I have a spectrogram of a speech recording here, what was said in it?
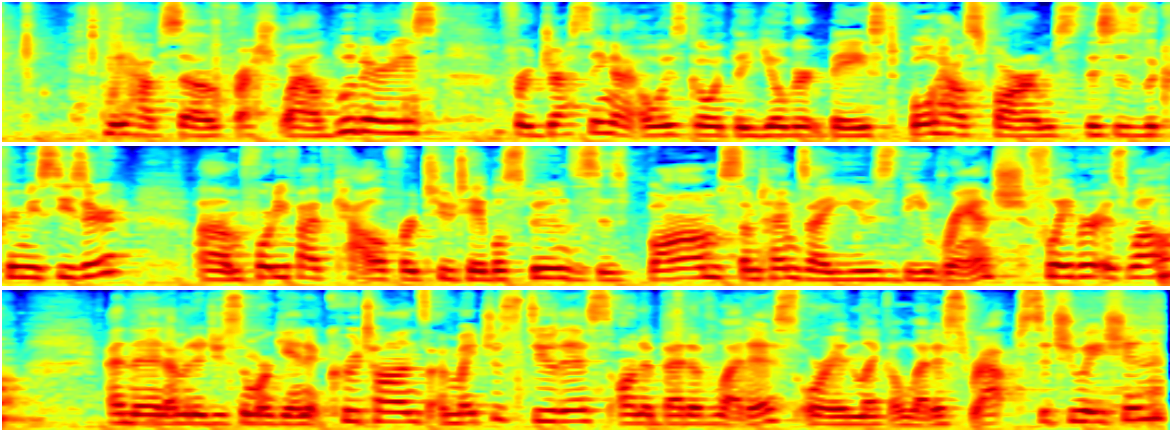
we have some fresh wild blueberries. For dressing, I always go with the yogurt-based Bolthouse Farms. This is the Creamy Caesar, um, 45 cal for two tablespoons. This is bomb. Sometimes I use the ranch flavor as well. And then I'm gonna do some organic croutons. I might just do this on a bed of lettuce or in like a lettuce wrap situation.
